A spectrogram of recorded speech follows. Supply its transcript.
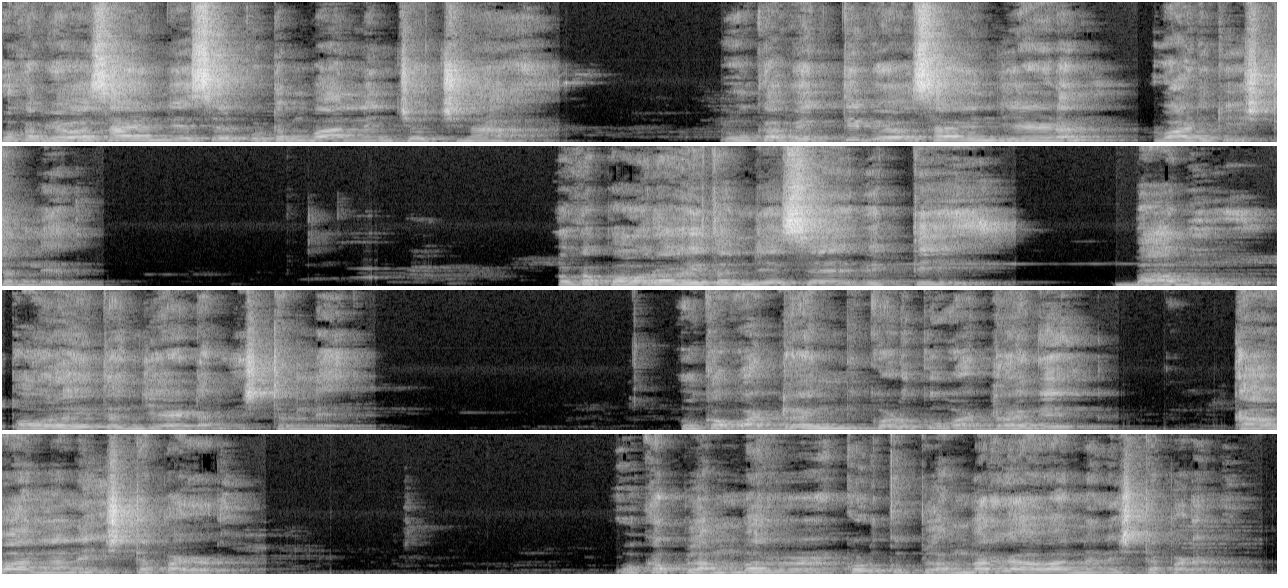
ఒక వ్యవసాయం చేసే కుటుంబాన్ని నుంచి వచ్చిన ఒక వ్యక్తి వ్యవసాయం చేయడం వాడికి ఇష్టం లేదు. ఒక పౌరోహితం చేసే వ్యక్తి బాబు పౌరోహితం చేయడం ఇష్టం లేదు. ఒక వడ్రంగి కొడుకు వడ్రంగి కావాలని ఇష్టపడడు. ఒక ప్లంబర్ కొడుకు ప్లంబర్ కావాలని ఇష్టపడడు.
